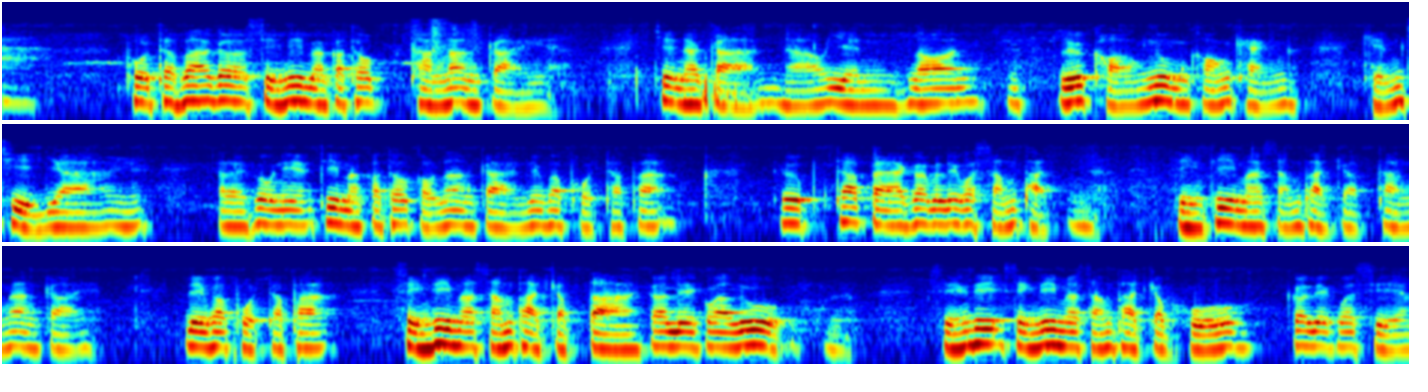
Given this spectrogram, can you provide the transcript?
คะโพธพะก็สิ่งที่มากระทบทางร่างกาย เช่นอากาศหนาวเย็นร้อน หรือของนุ่มของแข็ง เข็มฉีดยา อะไรพวกนี้ที่มากระทบกับร่างกาย เรียกว่าโพธพะคือถ้าแปลก็เรียกว่าสัมผัส สิ่งที่มาสัมผัสกับทางร่างกาย เรียกว่าโพธพะ สิ่งที่มาสัมผัสกับตาก็เรียกว่ารูป เสียงที่สิ่งที่มาสัมผัสกับหู ก็เรียกว่าเสียง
